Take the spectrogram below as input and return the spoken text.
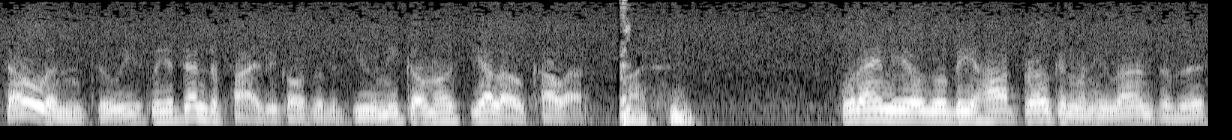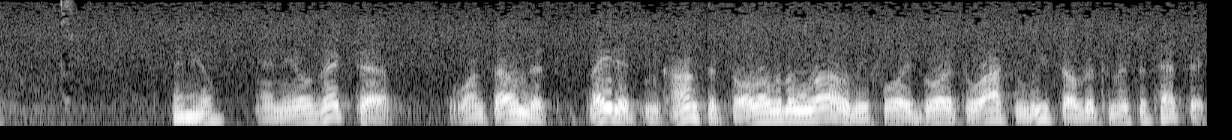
stolen, too easily identified because of its unique, almost yellow color. I see. Poor Emil will be heartbroken when he learns of this. Emil? Emil Victor, who once owned it, played it in concerts all over the world before he brought it to us, and we sold it to Mr. Tetrick.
